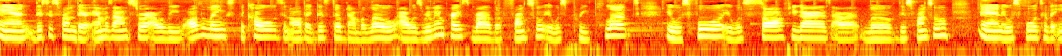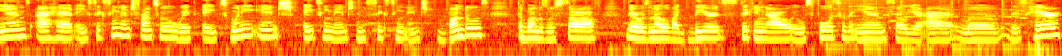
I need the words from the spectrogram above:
and this is from their Amazon store. I will leave all the links, the codes, and all that good stuff down below. I was really impressed by the frontal. It was pre-plucked, it was full, it was soft, you guys. I love this frontal, and it was full to the ends. I had a 16 inch frontal with a 20 inch, 18 inch, and 16 inch bundles. The bundles were soft. There was no like beards sticking out. It was full to the end. So yeah, I love this hair.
